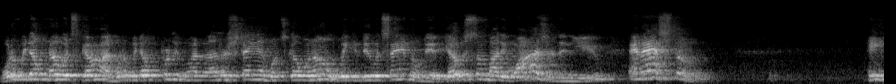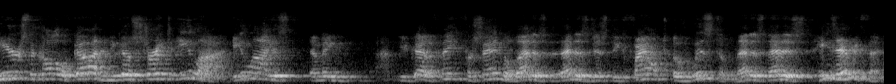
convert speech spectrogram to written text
What if we don't know it's God? What if we don't really want to understand what's going on? We can do what Samuel did. Go to somebody wiser than you and ask them. He hears the call of God and he goes straight to Eli. Eli is, I mean, you've got to think for Samuel, that is, that is just the fount of wisdom. That is, that is, he's everything.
